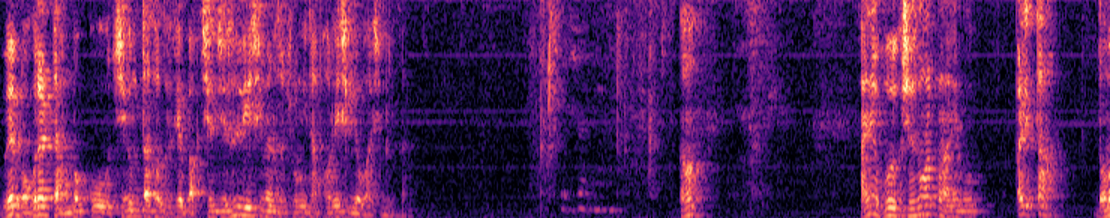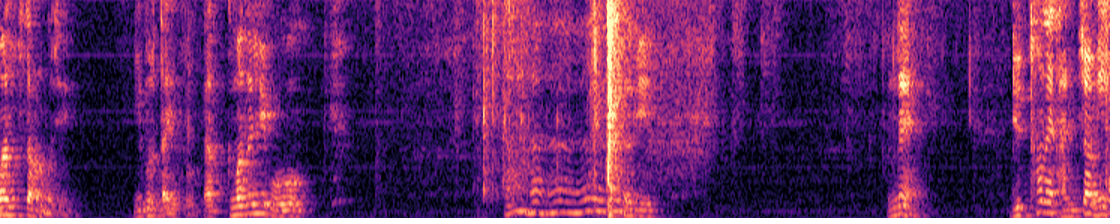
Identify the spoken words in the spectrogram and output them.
왜 먹으랄 때 안 먹고 지금 따서 그렇게 막 질질 흘리시면서 종이 다 버리시려고 하십니까? 어? 아니요 뭐 죄송할 건 아니고 빨리 따 너만 속상한 거지 입으로 따 입으로 야 그만 흘리고 아, 아, 아, 아, 여기 근데 뉴턴의 단점이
